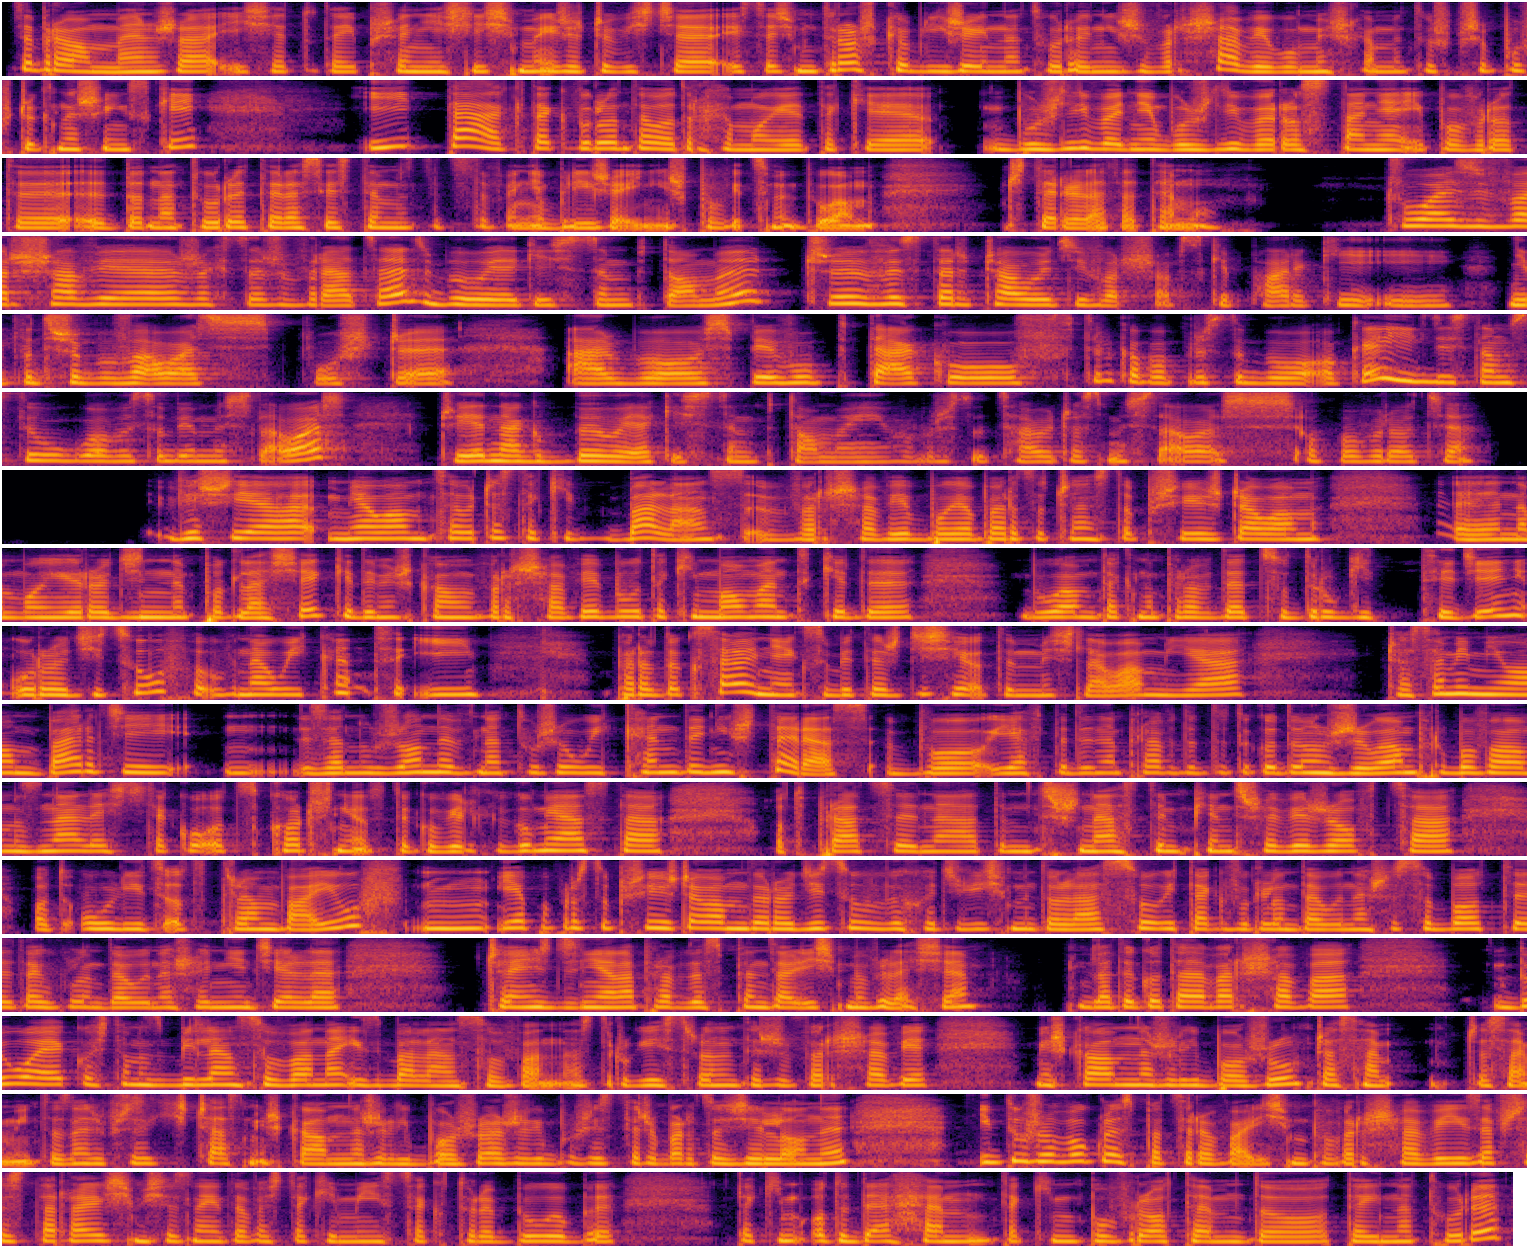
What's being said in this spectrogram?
Zabrałam męża i się tutaj przenieśliśmy i rzeczywiście jesteśmy troszkę bliżej natury niż w Warszawie, bo mieszkamy tuż przy Puszczy Knyszyńskiej. I tak, tak wyglądało trochę moje takie burzliwe, nieburzliwe rozstania i powroty do natury. Teraz jestem zdecydowanie bliżej niż powiedzmy byłam 4 lata temu. Czułaś w Warszawie, że chcesz wracać? Były jakieś symptomy? Czy wystarczały ci warszawskie parki i nie potrzebowałaś puszczy albo śpiewu ptaków, tylko po prostu było ok i gdzieś tam z tyłu głowy sobie myślałaś? Czy jednak były jakieś symptomy i po prostu cały czas myślałaś o powrocie? Wiesz, ja miałam cały czas taki balans w Warszawie, bo ja bardzo często przyjeżdżałam e, na moje rodzinne Podlasie, kiedy mieszkałam w Warszawie. Był taki moment, kiedy byłam tak naprawdę co drugi tydzień u rodziców na weekend i paradoksalnie, jak sobie też dzisiaj o tym myślałam, ja czasami miałam bardziej mm, zanurzone w naturze weekendy niż teraz, bo ja wtedy naprawdę do tego dążyłam. Próbowałam znaleźć taką odskocznię od tego wielkiego miasta, od pracy na tym trzynastym piętrze wieżowca, od ulic, od tramwajów. Mm, ja po prostu przyjeżdżałam do rodziców, wychodziliśmy do lasu i tak wyglądały nasze soboty, tak wyglądały nasze niedziele. Część dnia naprawdę spędzaliśmy w lesie. Dlatego ta Warszawa była jakoś tam zbilansowana i zbalansowana. Z drugiej strony też w Warszawie mieszkałam na Żoliborzu, czasami, czasami, to znaczy przez jakiś czas mieszkałam na Żoliborzu, a Żoliborz jest też bardzo zielony i dużo w ogóle spacerowaliśmy po Warszawie i zawsze staraliśmy się znajdować takie miejsca, które byłyby takim oddechem, takim powrotem do tej natury.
